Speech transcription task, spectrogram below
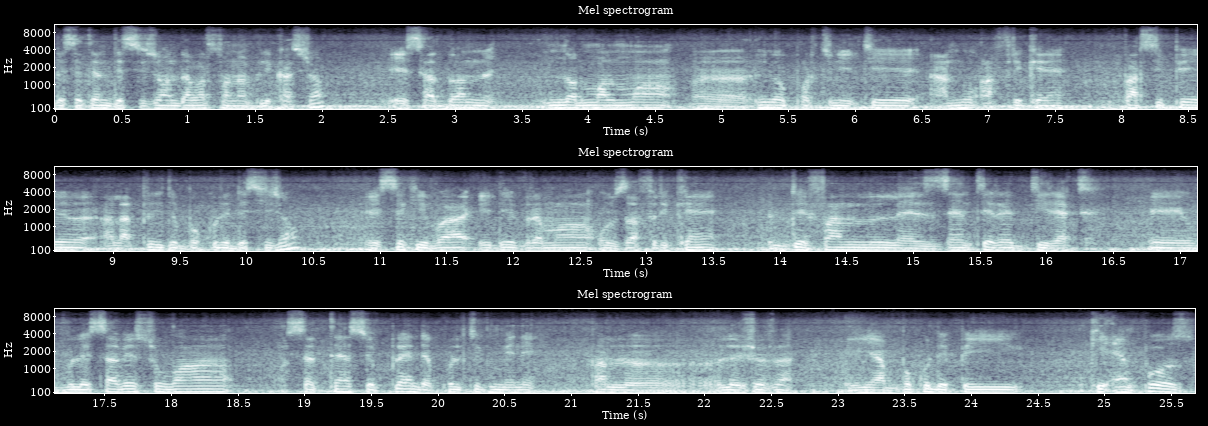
de certaines décisions, d'avoir son implication et ça donne normalement euh, une opportunité à nous Africains de participer à la prise de beaucoup de décisions et ce qui va aider vraiment aux Africains à défendre les intérêts directs. Et vous le savez souvent, certains se plaignent des politiques menées par le, le G20. Il y a beaucoup de pays qui imposent,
